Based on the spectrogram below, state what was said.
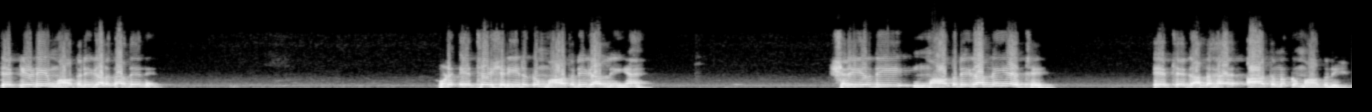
ਤੇ ਕਿਹੜੀ ਮੌਤ ਦੀ ਗੱਲ ਕਰਦੇ ਨੇ? ਹੁਣ ਇੱਥੇ ਸਰੀਰਕ ਮੌਤ ਦੀ ਗੱਲ ਨਹੀਂ ਹੈ। ਸਰੀਰ ਦੀ ਮੌਤ ਦੀ ਗੱਲ ਨਹੀਂ ਹੈ ਇੱਥੇ। ਇੱਥੇ ਗੱਲ ਹੈ ਆਤਮਿਕ ਮੌਤ ਦੀ।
